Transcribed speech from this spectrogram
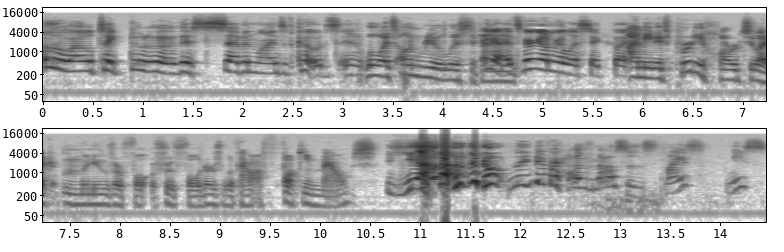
"Oh, I'll type uh, this seven lines of codes," in. Well, it's unrealistic. I yeah, mean, it's very unrealistic. But I mean, it's pretty hard to like maneuver fo- through folders without a fucking mouse. yeah, they don't. They never have mouses. Mice, mice.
